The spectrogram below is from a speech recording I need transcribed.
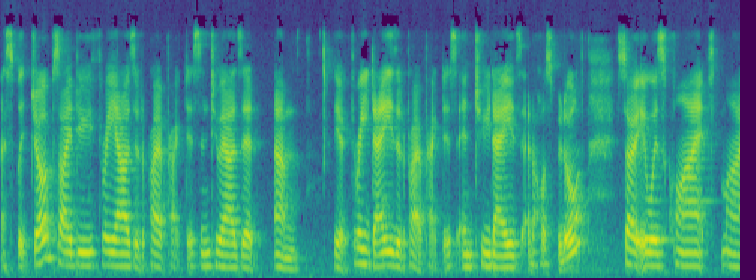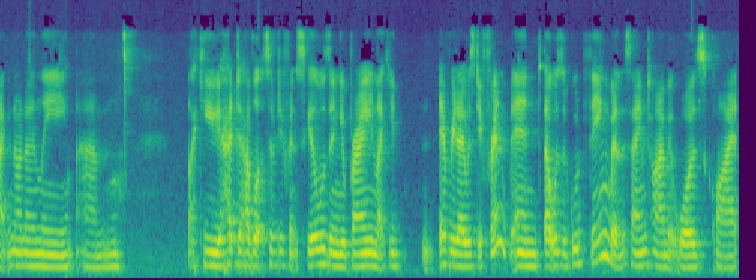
a split job so I do three hours at a private practice and two hours at um, you know, three days at a private practice and two days at a hospital. So it was quite like not only um, like you had to have lots of different skills in your brain, like you every day was different, and that was a good thing. But at the same time, it was quite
